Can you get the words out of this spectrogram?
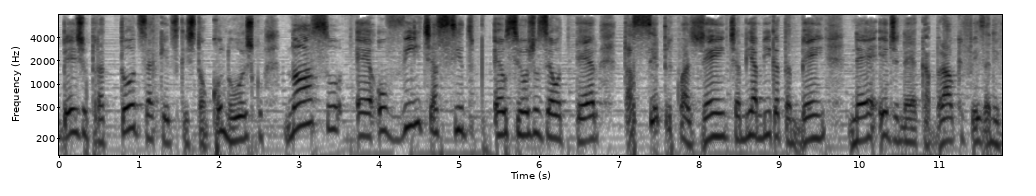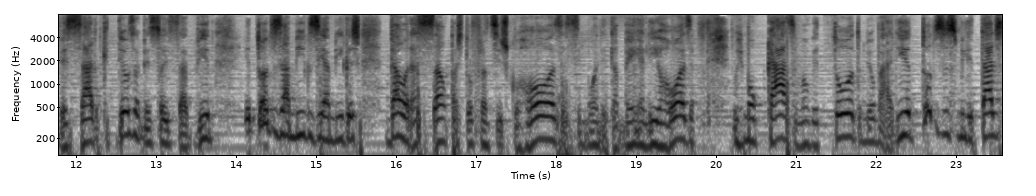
Beijo para todos aqueles que estão conosco. Nosso é, ouvinte assíduo é o senhor José Otero, tá sempre com a gente, a minha amiga também, né, Edneia Cabral, que fez aniversário, que Deus abençoe sua vida, e todos os amigos e amigas da oração, pastor Francisco Rosa, Simone também ali, Rosa, o irmão Cássio, irmão Betodo, meu marido, todos os militares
